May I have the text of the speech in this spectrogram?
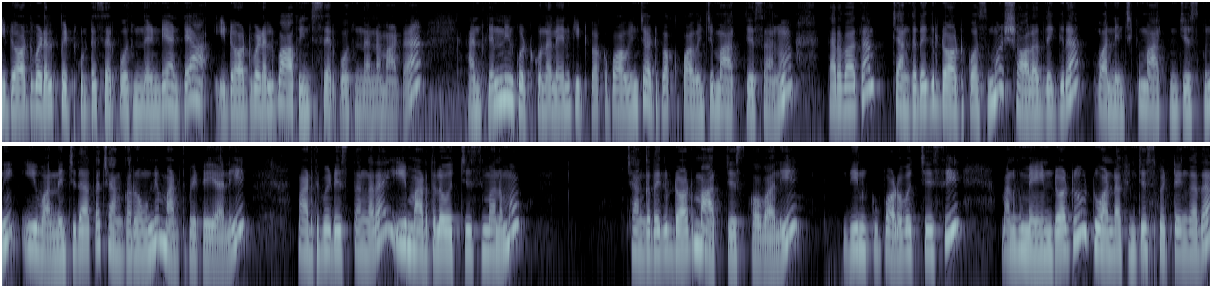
ఈ డాట్ వెడల్పు పెట్టుకుంటే సరిపోతుందండి. అంటే ఈ డాట్ వెడల్పు హాఫ్ ఇంచ్ సరిపోతుంది అన్నమాట అందుకని నేను కొట్టుకున్న లైన్కి ఇటుపక్క పావించి అటుపక్క పావించి మార్క్ చేశాను. తర్వాత చంక దగ్గర డాట్ కోసము షాలర్ దగ్గర వన్ ఇంచ్కి మార్కింగ్ చేసుకుని ఈ వన్ ఇంచ్ దాకా చంక రౌండ్ని మడత పెట్టేయాలి. మడత పెట్టిస్తాం కదా ఈ మడతలో వచ్చేసి మనము చంక దగ్గర డాట్ మార్క్ చేసుకోవాలి. దీనికి పొడవు వచ్చేసి మనకు main dot two and half inches పెట్టాం కదా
